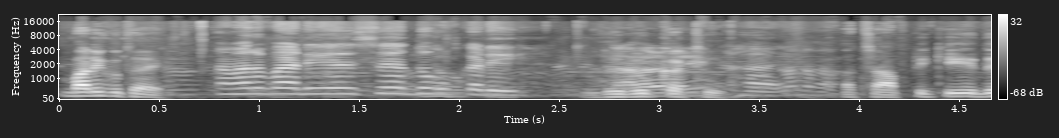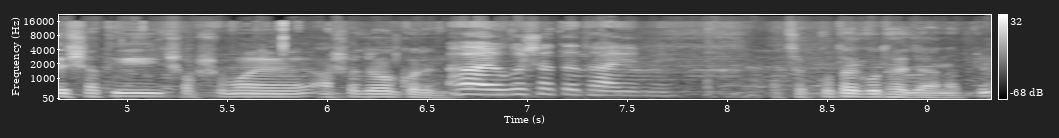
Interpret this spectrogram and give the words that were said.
বাড়ি কোথায়? আমার বাড়ি হচ্ছে দুবকারি দুর্যোগ কাঠি হ্যাঁ। আচ্ছা আপনি কি এদের সাথেই সবসময় আসা যাওয়া করেন? হ্যাঁ ওর সাথে থাই আমি। আচ্ছা কোথায় কোথায় যান আপনি?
